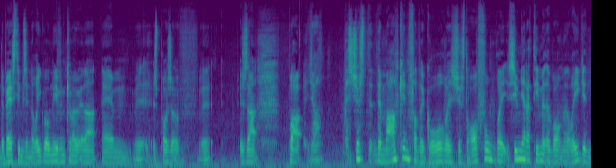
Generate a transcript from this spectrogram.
the best teams in the league will not even come out of that. Um, as positive uh, as that, but yeah. It's just the- marking for the goal is just awful. Like, see when you're a team at the bottom of the league and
